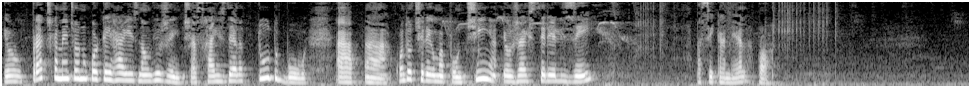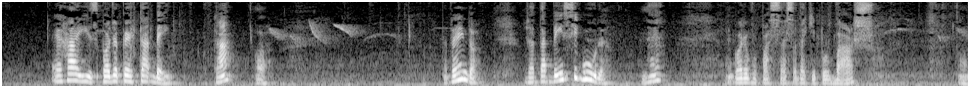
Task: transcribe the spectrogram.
Eu, praticamente, eu não cortei raiz não, viu, gente? As raízes dela, tudo boa. A, a, quando eu tirei uma pontinha, eu já esterilizei. Passei canela, ó. É raiz, pode apertar bem, tá? Ó. Tá vendo, ó? Já tá bem segura, né? Agora eu vou passar essa daqui por baixo, ó.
